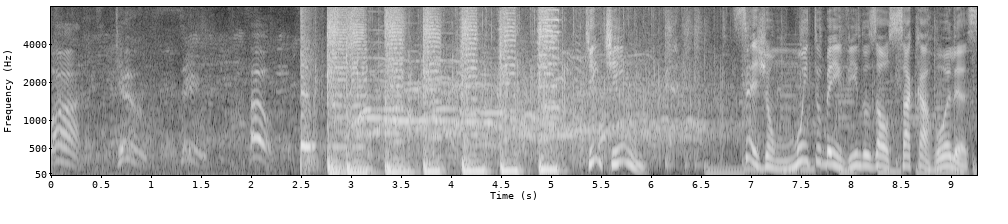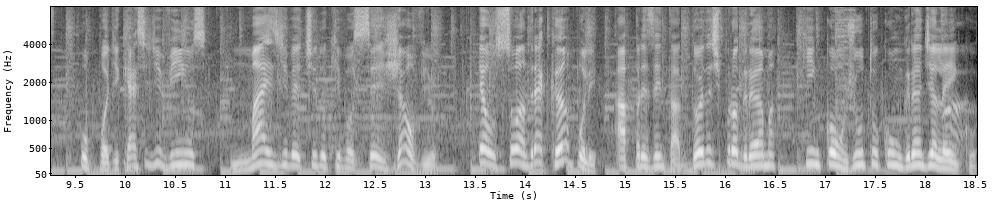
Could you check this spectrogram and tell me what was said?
One, two, three! Tchim, tchim! Sejam muito bem-vindos ao Saca-Rolhas, o podcast de vinhos mais divertido que você já ouviu. Eu sou André Campoli, apresentador deste programa, que em conjunto com um grande elenco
